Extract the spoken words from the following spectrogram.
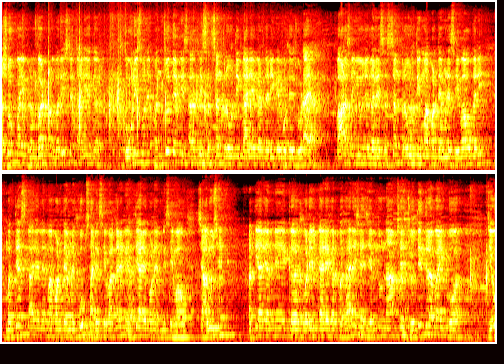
અશોકભાઈ બ્રહ્મભટ્ટ પણ વરિષ્ઠ કાર્યકર ઓગણીસો ને પંચોતેરની સાલથી સત્સંગ પ્રવૃત્તિ કાર્યકર તરીકે પોતે જોડાયા. બાળ સંયોજક અને સત્સંગ પ્રવૃત્તિમાં પણ તેમણે સેવાઓ કરી. મધ્યસ્થ કાર્યાલયમાં પણ તેમણે ખૂબ સારી સેવા કરી અને અત્યારે પણ એમની સેવાઓ ચાલુ છે. અત્યારે અન્ય એક વડીલ કાર્યકર પધારે છે, જેમનું નામ છે જ્યોતિન્દ્રભાઈ ગોર. જેઓ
